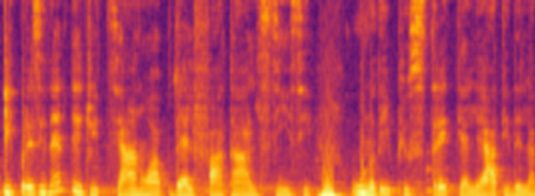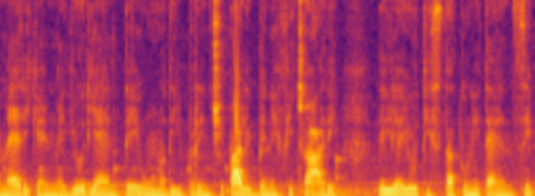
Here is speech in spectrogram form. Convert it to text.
Il presidente egiziano Abdel Fattah al-Sisi, uno dei più stretti alleati dell'America in Medio Oriente e uno dei principali beneficiari degli aiuti statunitensi,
